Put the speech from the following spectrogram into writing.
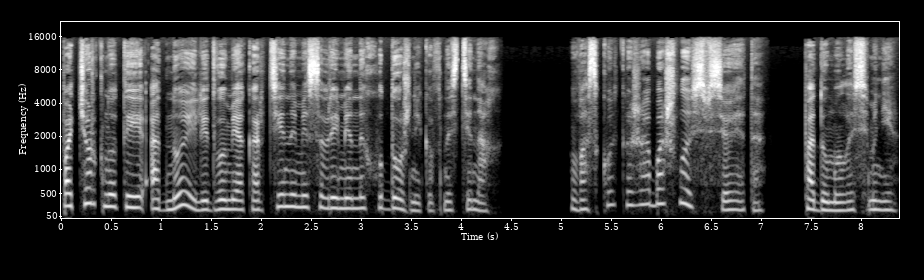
подчеркнутые одной или двумя картинами современных художников на стенах. «Во сколько же обошлось все это?» — подумалось мне.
